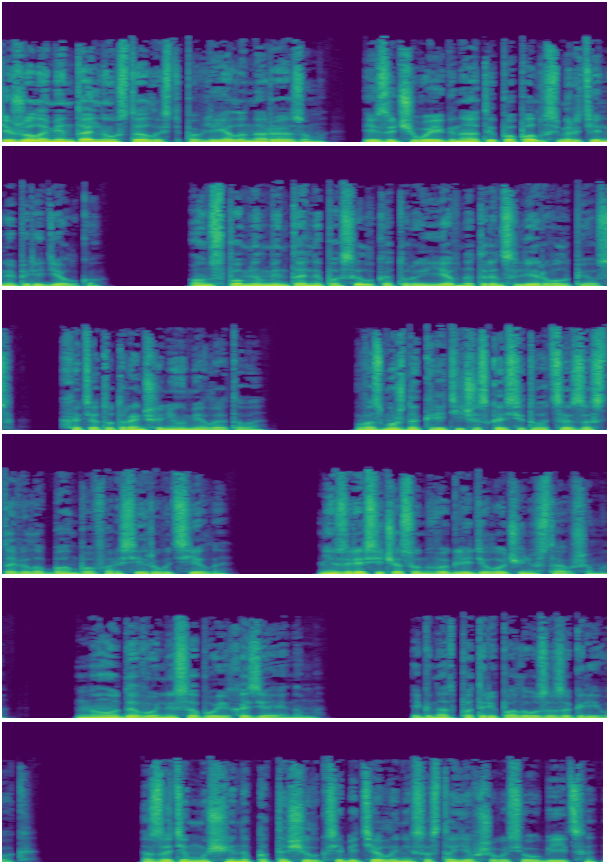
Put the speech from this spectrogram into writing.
Тяжелая ментальная усталость повлияла на разум, из-за чего Игнат и попал в смертельную переделку. Он вспомнил ментальный посыл, который явно транслировал пес, хотя тот раньше не умел этого. Возможно, критическая ситуация заставила Бамба форсировать силы. Не зря сейчас он выглядел очень уставшим, но довольный собой и хозяином. Игнат потрепал его за загривок. Затем мужчина подтащил к себе тело несостоявшегося убийцы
